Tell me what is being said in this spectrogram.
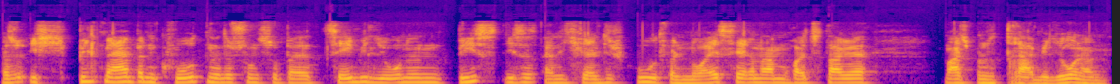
Also ich bild mir ein, bei den Quoten, wenn du schon so bei 10 Millionen bist, ist es eigentlich relativ gut, weil neue Serien haben heutzutage manchmal nur 3 Millionen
